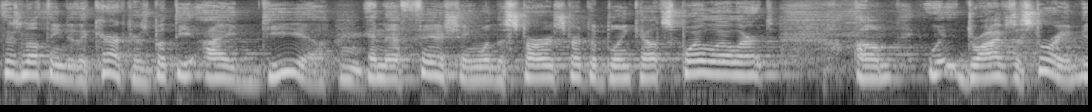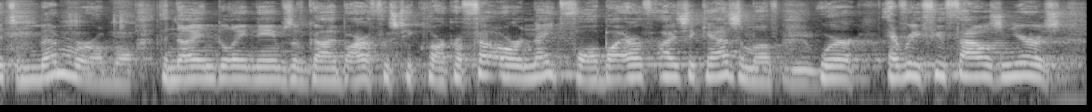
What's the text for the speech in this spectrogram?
There's nothing to the characters, but the idea mm. and that finishing when the stars start to blink out. Spoiler alert um, drives the story. It's memorable. The Nine Billion Names of God by Arthur C. Clarke, or, or Nightfall by Isaac Asimov, mm. where every few thousand years,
